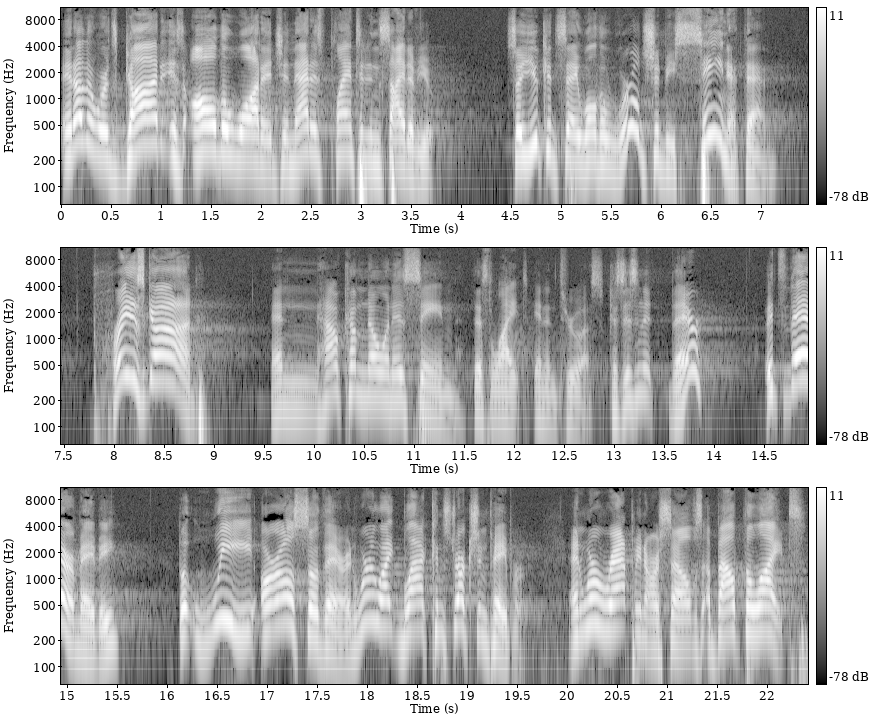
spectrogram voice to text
in other words, God is all the wattage, and that is planted inside of you. So you could say, well, the world should be seeing it then. Praise God. And how come no one is seeing this light in and through us? Because isn't it there? It's there, maybe. But we are also there, and we're like black construction paper, and we're wrapping ourselves about the light.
